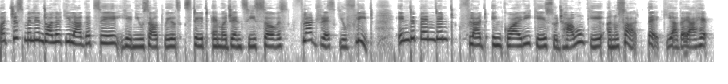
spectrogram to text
25 मिलियन डॉलर की लागत से ये New South Wales State Emergency Service flood rescue fleet independent flood inquiry के सुझावों के अनुसार तय किया गया है।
